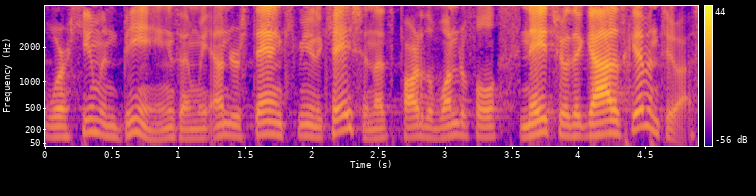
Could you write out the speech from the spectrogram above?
we're human beings and we understand communication. That's part of the wonderful nature that God has given to us.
